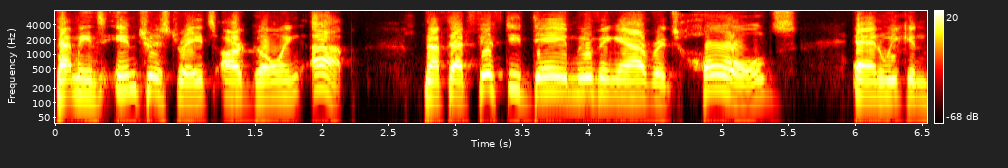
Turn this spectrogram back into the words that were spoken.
that means interest rates are going up. Now, if that 50 day moving average holds and we can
